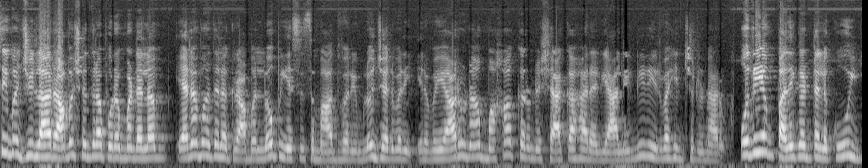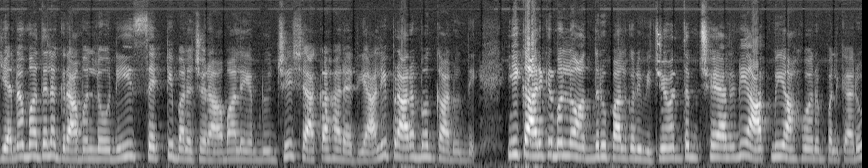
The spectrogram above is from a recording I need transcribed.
కోనసీమ జిల్లా రామచంద్రాపురం మండలం యనమదల గ్రామంలో పిఎస్ఎస్ఎం ఆధ్వర్యంలో జనవరి ఇరవై ఆరున మహాకరుణ శాకాహార ర్యాలీని నిర్వహించనున్నారు. ఉదయం పది గంటలకు యనమదల గ్రామంలోని శెట్టి బలజ రామాలయం నుంచి శాకాహార ర్యాలీ ప్రారంభం కానుంది. ఈ కార్యక్రమంలో అందరూ పాల్గొని విజయవంతం చేయాలని ఆత్మీయ ఆహ్వానం పలికారు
